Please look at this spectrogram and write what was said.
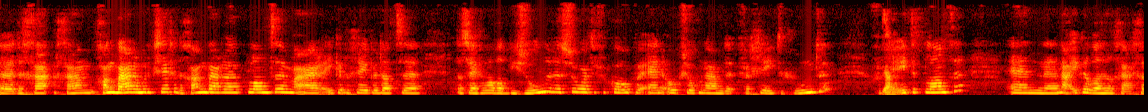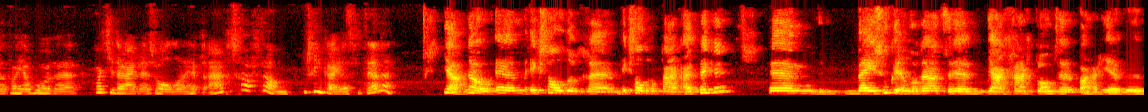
uh, de ga, gaan, gangbare, moet ik zeggen, de gangbare planten, maar ik heb begrepen dat, uh, dat zij vooral wat bijzondere soorten verkopen en ook zogenaamde vergeten groenten, vergeten ja. planten. En nou, ik wil wel heel graag van jou horen wat je daar zoal hebt aangeschaft dan. Misschien kan je dat vertellen. Ja, nou, um, ik, zal er, uh, ik zal er een paar uitpikken. Um, wij zoeken inderdaad ja, graag planten waar je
